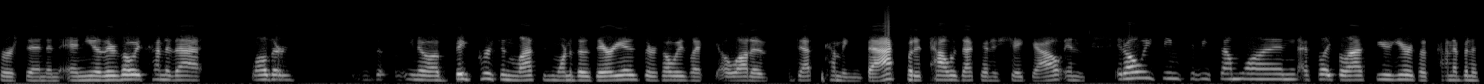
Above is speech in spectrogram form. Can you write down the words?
person? And and you know, there's always kind of that. Well, there's you know a big person left in one of those areas, there's always like a lot of depth coming back. But it's how is that going to shake out? And it always seems to be someone. I feel like the last few years that's kind of been a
